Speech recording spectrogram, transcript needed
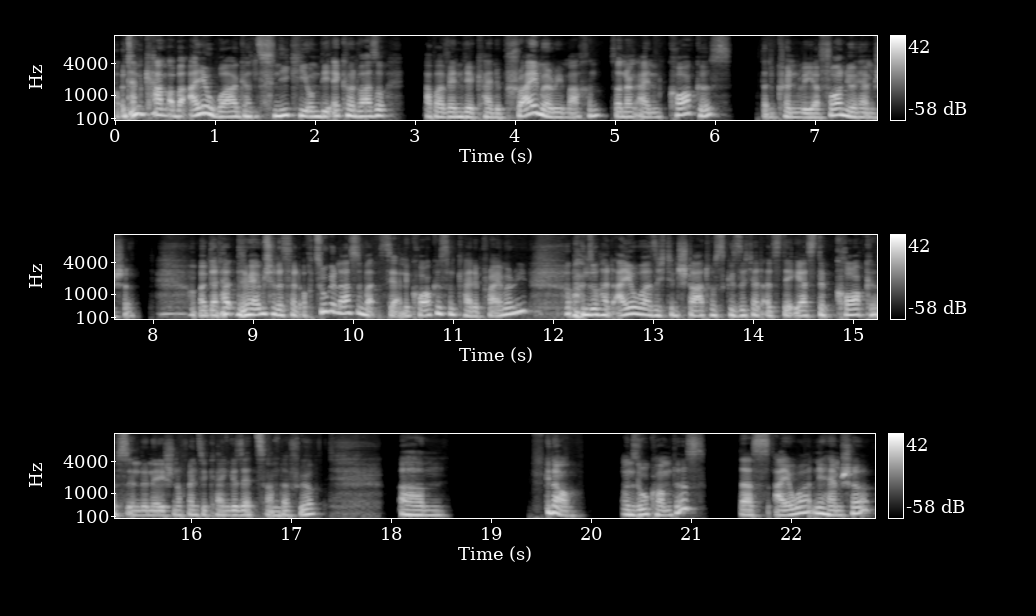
Und dann kam aber Iowa ganz sneaky um die Ecke und war so, aber wenn wir keine Primary machen, sondern einen Caucus, dann können wir ja vor New Hampshire. Und dann hat New Hampshire das halt auch zugelassen, weil es ja eine Caucus und keine Primary. Und so hat Iowa sich den Status gesichert als der erste Caucus in the Nation, auch wenn sie kein Gesetz haben dafür. Ähm, genau. Und so kommt es, dass Iowa und New Hampshire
